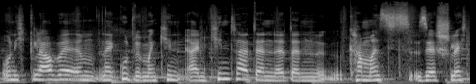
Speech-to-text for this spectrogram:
Und ich glaube, ähm, na gut, wenn man kind, ein Kind hat, dann, dann kann man es sehr schlecht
